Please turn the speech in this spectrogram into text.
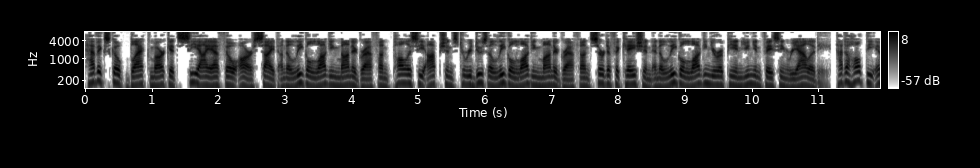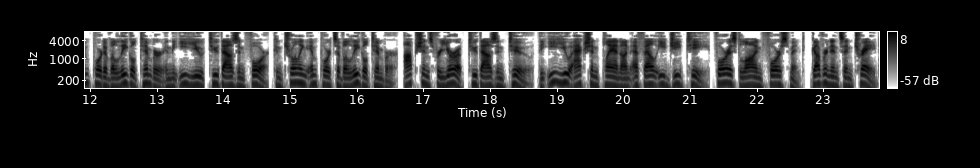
Havocscope Black Markets CIFOR site on illegal logging monograph on policy options to reduce illegal logging monograph on certification and illegal logging European Union facing reality, how to halt the import of illegal timber in the EU 2004 controlling imports of illegal timber, options for Europe 2002 the EU Action Plan on FLEGT forest law enforcement, governance and trade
